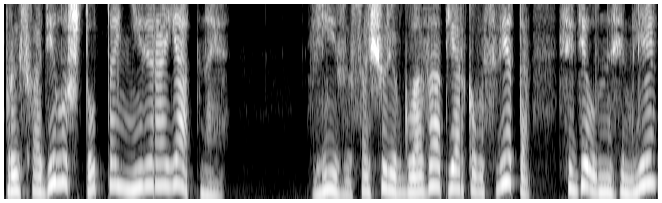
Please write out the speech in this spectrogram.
происходило что-то невероятное. Лиза, сощурив глаза от яркого света, сидела на земле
